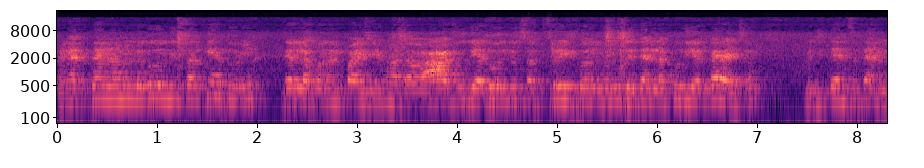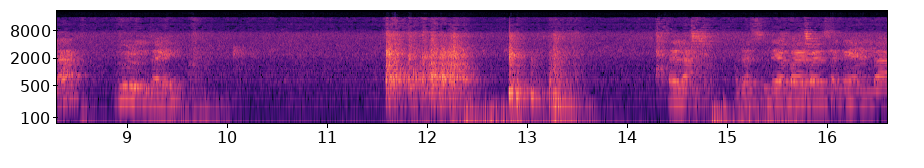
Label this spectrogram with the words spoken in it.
आणि आता त्यांना म्हणलं दोन दिवसात घ्या तुम्ही. ज्यांना कोणाला पाहिजे मग आता आज उद्या दोन दिवसात फ्रेश बनवून उद्या त्यांना कुरिअर करायचं. म्हणजे त्यांचं त्यांना मिळून जाईल. चला रसू द्या बाय बाय सगळ्यांना.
